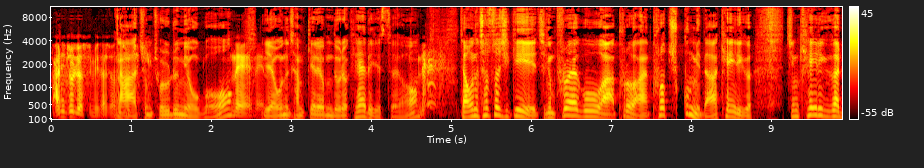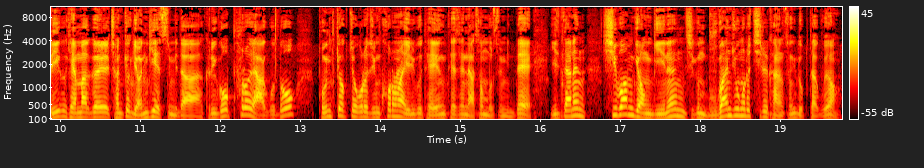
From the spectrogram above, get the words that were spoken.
많이 졸렸습니다, 저는. 아, 좀 졸음이 오고. 네, 네. 예, 오늘 잠 깨려면 노력해야 되겠어요. 네. 자, 오늘 첫 소식이 지금 프로야구, 아, 프로, 아, 프로 축구입니다. K리그. 지금 K리그가 리그 개막을 전격 연기했습니다. 그리고 프로야구도 본격적으로 지금 코로나19 대응 태세에 나선 모습인데 일단은 시범 경기는 지금 무관중으로 치를 가능성이 높다고요?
